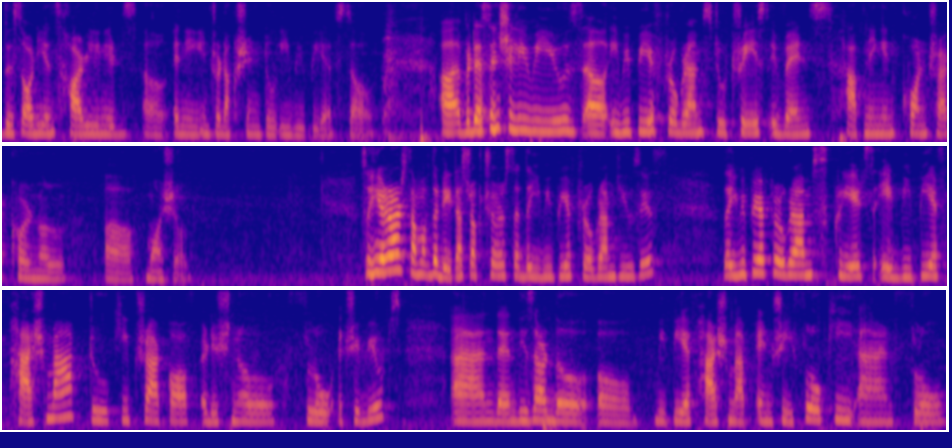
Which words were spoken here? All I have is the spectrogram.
this audience hardly needs uh, any introduction to eBPF. So, uh, but essentially we use uh, eBPF programs to trace events happening in conntrack kernel uh, module. So here are some of the data structures that the eBPF program uses. The eBPF programs creates a BPF hash map to keep track of additional flow attributes. And then these are the uh, BPF hash map entry flow key and flow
